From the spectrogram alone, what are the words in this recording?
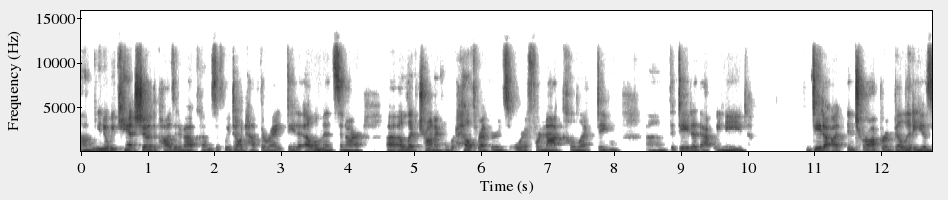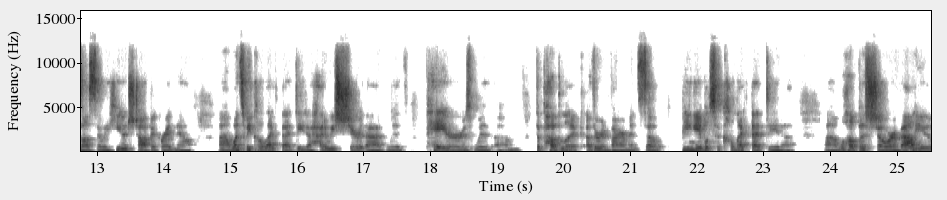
Um, you know, we can't show the positive outcomes if we don't have the right data elements in our uh, electronic health records or if we're not collecting um, the data that we need. Data uh, interoperability is also a huge topic right now. Uh, once we collect that data, how do we share that with payers, with um, the public, other environments. So being able to collect that data uh, will help us show our value.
